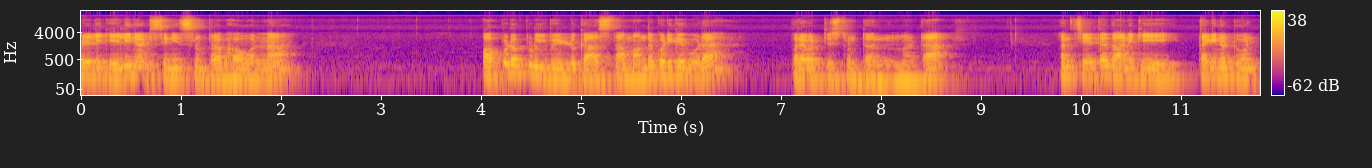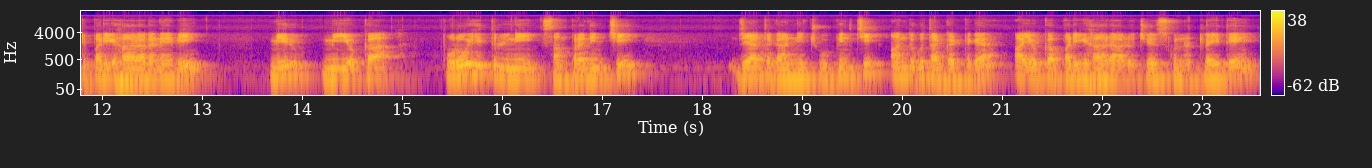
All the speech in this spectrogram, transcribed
వీళ్ళకి ఏలినాటి శనీశ్వర ప్రభావం వలన అప్పుడప్పుడు వీళ్ళు కాస్త మందకొడిగా కూడా ప్రవర్తిస్తుంటారనమాట అందుచేత దానికి తగినటువంటి పరిహారాలు అనేవి మీరు మీ యొక్క పురోహితుల్ని సంప్రదించి జాతకాన్ని చూపించి అందుకు తగ్గట్టుగా ఆ యొక్క పరిహారాలు చేసుకున్నట్లయితే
